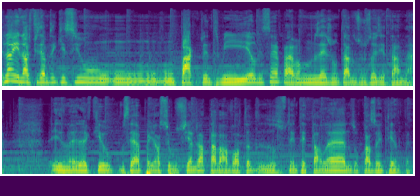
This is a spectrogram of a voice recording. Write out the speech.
Não, e nós fizemos aqui assim um, um, um pacto entre mim e ele e disse: pá, vamos é juntar-nos os dois e está a andar. E de maneira que eu comecei a apanhar o seu Luciano, já estava à volta de 70 e tal anos, ou quase 80.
